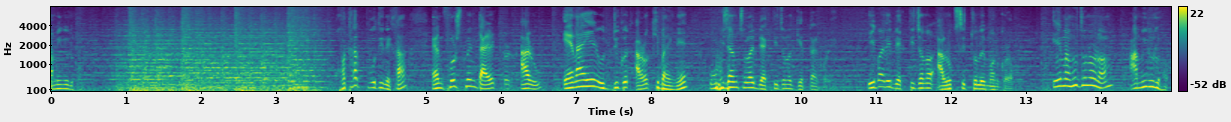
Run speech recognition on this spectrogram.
আমিনুল হক। হঠাৎ পুৱতি নিশা এনফৰ্চমেণ্ট ডাইৰেক্টৰ আৰু এন আই এৰ উদ্যোগত আৰক্ষী বাহিনীয়ে অভিযান চলাই ব্যক্তিজনক গ্ৰেপ্তাৰ কৰে। এইবাৰ এই ব্যক্তিজনৰ আলোকচিত্ৰলৈ মন কৰক। এই মানুহজনৰ নাম আমিনুল হক।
